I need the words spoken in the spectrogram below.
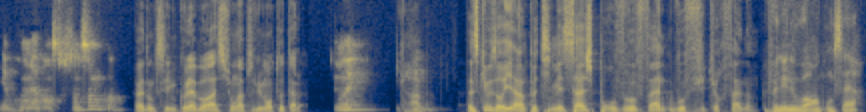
et, après on avance tous ensemble quoi. Ouais, donc c'est une collaboration absolument totale. Ouais. Grave. Est-ce que vous auriez un petit message pour vos fans ou vos futurs fans? Venez nous voir en concert.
